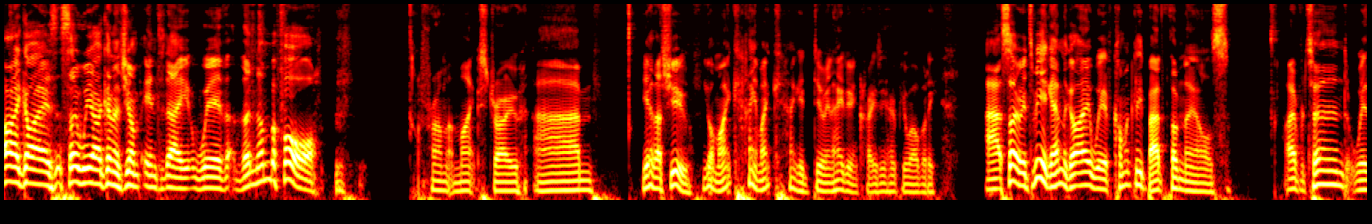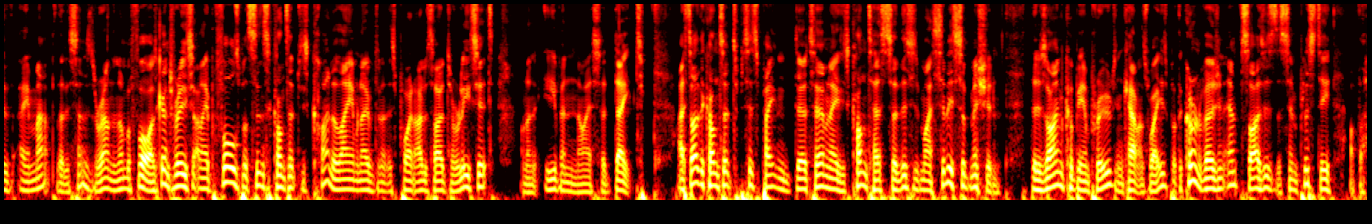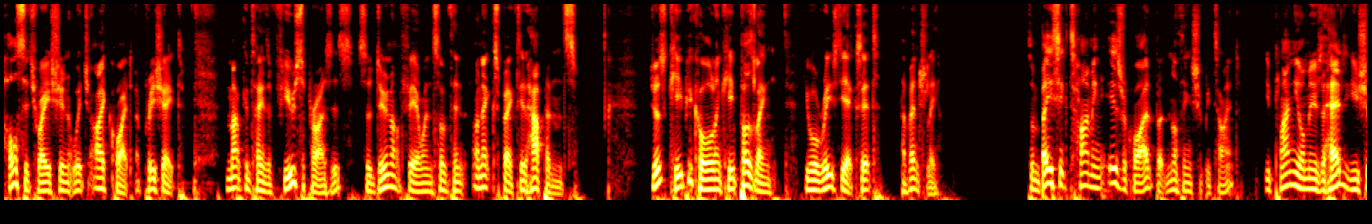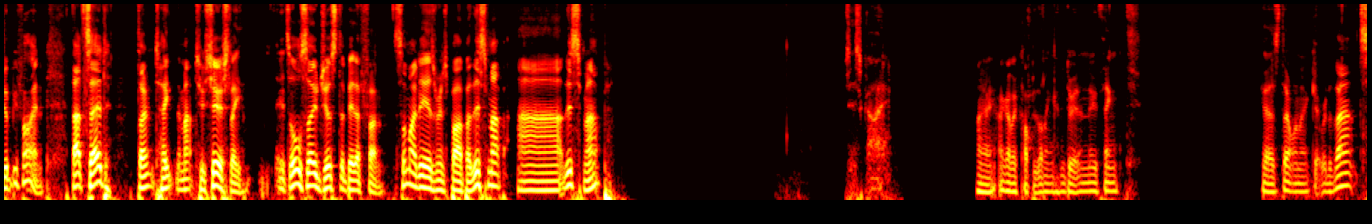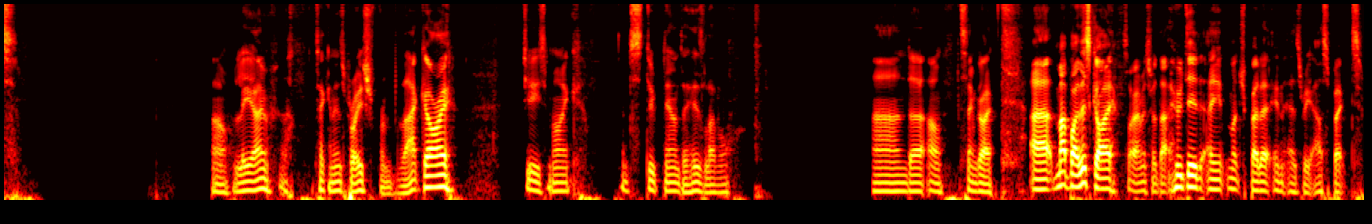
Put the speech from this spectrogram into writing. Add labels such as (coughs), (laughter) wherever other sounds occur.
All right, guys. So we are going to jump in today with the number four (clears throat) from Mike Stroh. Um, yeah, that's you. You're Mike. Hey, Mike. How you doing? How you doing, crazy? Hope you're well, buddy. Uh, so it's me again, the guy with comically bad thumbnails. I've returned with a map that is centered around the number 4. I was going to release it on April Fool's, but since the concept is kind of lame and overdone at this point, I decided to release it on an even nicer date. I started the concept to participate in Terminator's contest, so this is my silly submission. The design could be improved in countless ways, but the current version emphasizes the simplicity of the whole situation, which I quite appreciate. The map contains a few surprises, so do not fear when something unexpected happens. Just keep your cool and keep puzzling. You will reach the exit eventually. Some basic timing is required, but nothing should be tight. If you plan your moves ahead, you should be fine. That said, don't take the map too seriously. It's also just a bit of fun. Some ideas were inspired by this map. Uh, this map. This guy. I, I gotta copy the link and do it a new thing. Because don't want to get rid of that. Oh, Leo. Ugh, taking inspiration from that guy. Jeez, Mike. Stoop down to his level. And, uh, oh, same guy. Uh, map by this guy, sorry, I misread that, who did a much better in Esri aspect.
